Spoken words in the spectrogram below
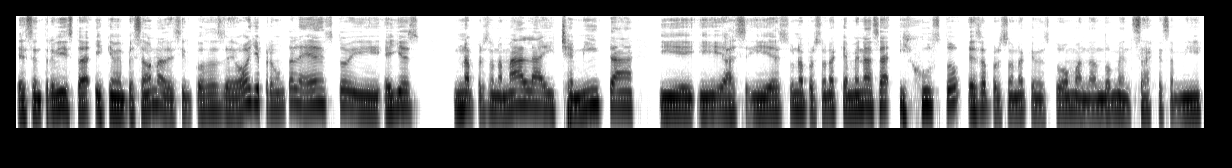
esa entrevista y que me empezaron a decir cosas de, oye, pregúntale esto y ella es una persona mala y chemita y, y, es una persona que amenaza y justo esa persona que me estuvo mandando mensajes a mí,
